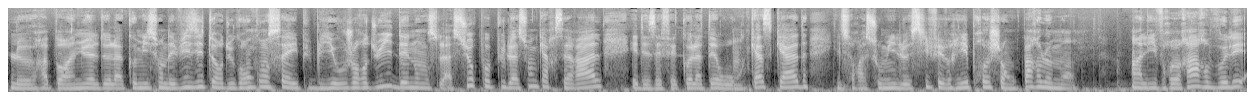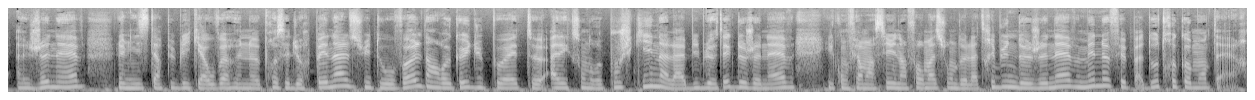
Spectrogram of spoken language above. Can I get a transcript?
Le rapport annuel de la commission des visiteurs du Grand Conseil publié aujourd'hui dénonce la surpopulation carcérale et des effets collatéraux en cascade. Il sera soumis le 6 février prochain au Parlement. Un livre rare volé à Genève. Le ministère public a ouvert une procédure pénale suite au vol d'un recueil du poète Alexandre Pouchkine à la bibliothèque de Genève. Il confirme ainsi une information de la tribune de Genève, mais ne fait pas d'autres commentaires.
